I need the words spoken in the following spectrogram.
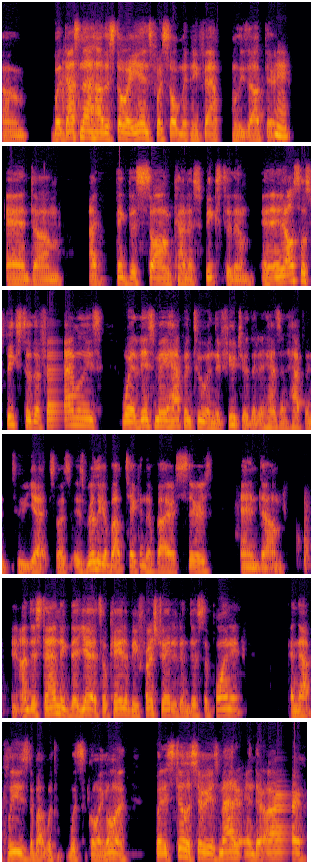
Um, but that's not how the story ends for so many families out there. Mm. And um, I think this song kind of speaks to them. And it also speaks to the families where this may happen to in the future that it hasn't happened to yet. So it's, it's really about taking the virus serious and, um, and understanding that, yeah, it's okay to be frustrated and disappointed and not pleased about what, what's going on, but it's still a serious matter. And there are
